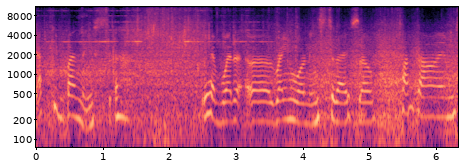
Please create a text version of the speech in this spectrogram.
Yucky bunnies. we have weather uh, rain warnings today, so fun times.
